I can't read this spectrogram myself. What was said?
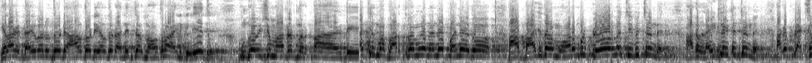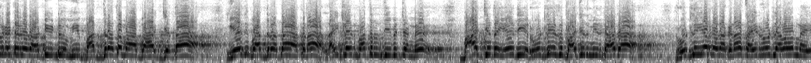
ఇలాగ డ్రైవర్లతో వాళ్ళతో వీళ్ళతో అందించాల్సిన అవసరం ఆయనకి లేదు. ఇంకో విషయం మాట్లాడుతున్నారు. మా భరతరామ్గా గారు అనే పని ఏదో ఆ బాధ్యత మోరంపుడు ఫ్లేవర్ మీద చూపించండి. అక్కడ లైట్ లైట్ ఇచ్చండి అక్కడ ఫ్లెక్స్లు కట్టారు కదా అటు ఇటు. మీ భద్రత మా బాధ్యత. ఏది భద్రత అక్కడ? లైట్లు లైట్ భద్రత చూపించండి. బాధ్యత ఏది? రోడ్లు వేసిన బాధ్యత మీది కాదా? రోడ్లు వేయాలి కదా అక్కడ? సైడ్ రోడ్లు ఎలా ఉన్నాయి?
